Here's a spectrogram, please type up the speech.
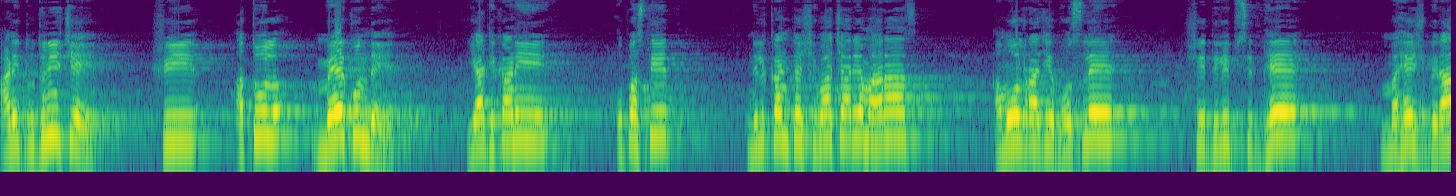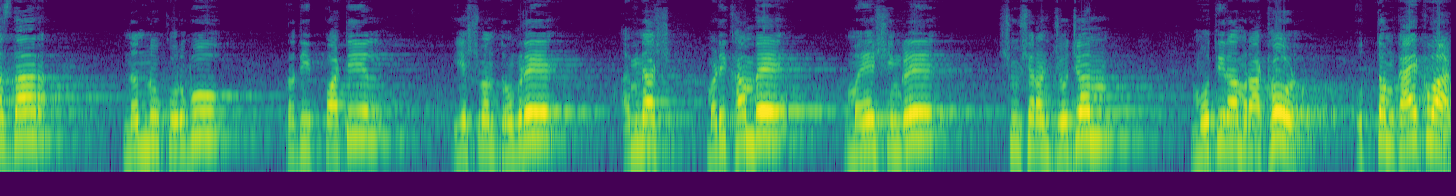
आणि दुधनीचे श्री अतुल मेळकुंदे या ठिकाणी उपस्थित निलकंठ शिवाचार्य महाराज अमोलराजे भोसले श्री दिलीप सिद्धे महेश बिराजदार नन्नू कोरबू प्रदीप पाटील यशवंत धोंगडे अविनाश मडिखांबे महेश इंगळे शिवशरण जोजन मोतीराम राठोड उत्तम गायकवाड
